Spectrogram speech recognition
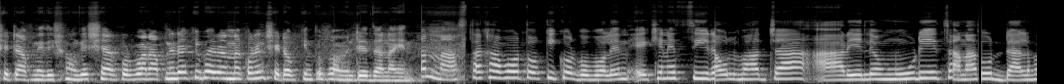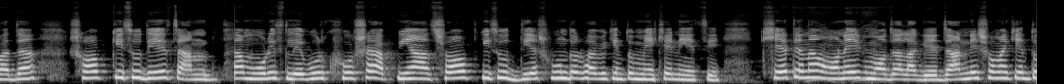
সেটা আপনাদের সঙ্গে শেয়ার করব। আর আপনারা কীভাবে রান্না করেন সেটাও কিন্তু কমেন্টে জানায়েন আর নাস্তা খাব তো কি করব বলেন? এখানে চিরাউল ভাজা আর এলো মুড়ি, চানাচুর, ডাল ভাজা সব কিছু দিয়ে চানটা মরিচ লেবুর খোসা, পেঁয়াজ সব কিছু দিয়ে সুন্দরভাবে কিন্তু মেখে নিয়েছি। খেতে না অনেক মজা লাগে। জার্নির সময় কিন্তু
